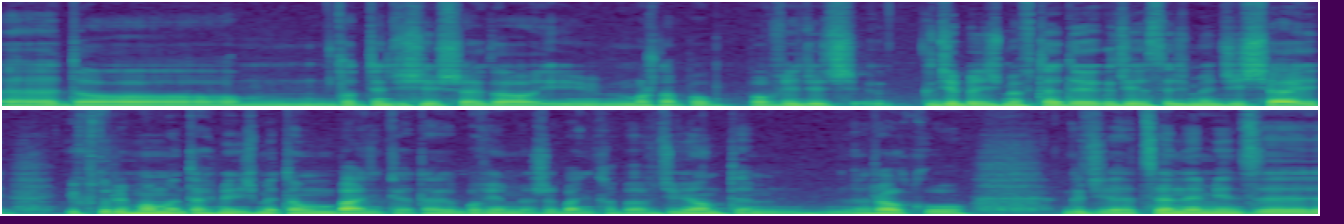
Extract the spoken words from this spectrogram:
e, do, do dnia dzisiejszego i można po, powiedzieć, gdzie byliśmy wtedy, gdzie jesteśmy dzisiaj i w których momentach mieliśmy tą bańkę, tak? Bo wiemy, że bańka była w dziewiątym roku, gdzie ceny między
